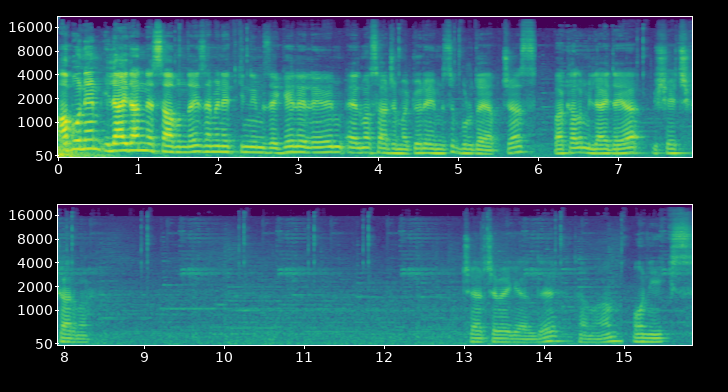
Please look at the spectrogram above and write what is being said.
Abonem İlayda'nın hesabındayız. Hemen etkinliğimize gelelim. Elmas harcama görevimizi burada yapacağız. Bakalım İlayda'ya bir şey çıkar mı? Çerçeve geldi. Tamam. 10x.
